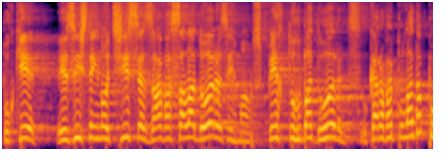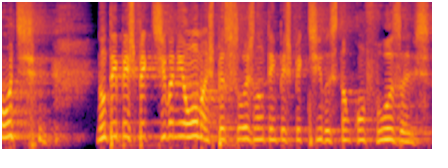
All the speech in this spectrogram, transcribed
Porque existem notícias avassaladoras, irmãos, perturbadoras. O cara vai pular da ponte. Não tem perspectiva nenhuma, as pessoas não têm perspectiva, estão confusas.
